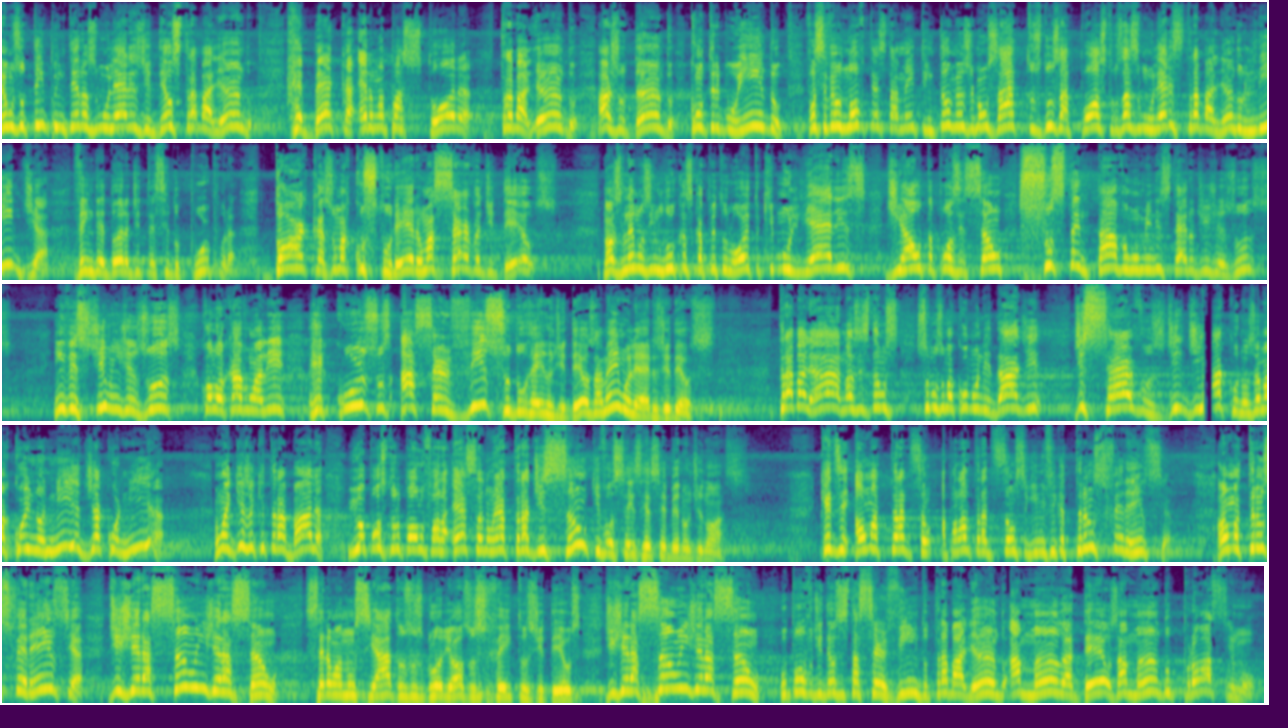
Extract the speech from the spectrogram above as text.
Vemos o tempo inteiro as mulheres de Deus trabalhando. Rebeca era uma pastora, trabalhando, ajudando, contribuindo. Você vê o Novo Testamento, então, meus irmãos, Atos dos Apóstolos, as mulheres trabalhando. Lídia, vendedora de tecido púrpura. Dorcas, uma costureira, uma serva de Deus. Nós lemos em Lucas capítulo 8 que mulheres de alta posição sustentavam o ministério de Jesus investiam em Jesus, colocavam ali recursos a serviço do reino de Deus. Amém, mulheres de Deus? Trabalhar, nós estamos, somos uma comunidade de servos, de diáconos, é uma coinonia, diaconia. É uma igreja que trabalha, e o apóstolo Paulo fala: essa não é a tradição que vocês receberam de nós. Quer dizer, há uma tradição, a palavra tradição significa transferência. Há uma transferência de geração em geração, serão anunciados os gloriosos feitos de Deus. De geração em geração, o povo de Deus está servindo, trabalhando, amando a Deus, amando o próximo.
